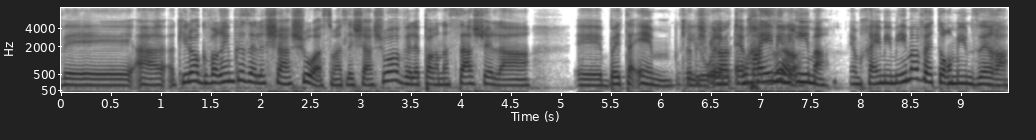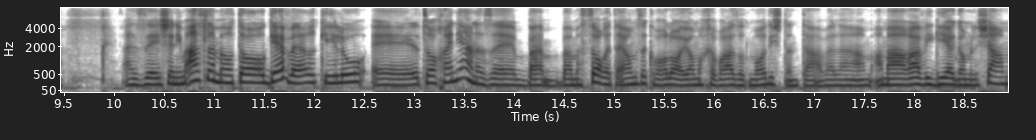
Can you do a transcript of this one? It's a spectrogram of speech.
וכאילו הגברים כזה לשעשוע, זאת אומרת, לשעשוע ולפרנסה של בית האם. כאילו, הם, הם חיים זרע. עם אימא. הם חיים עם אימא ותורמים זרע. אז uh, שנמאס לה מאותו גבר, כאילו, uh, לצורך העניין, אז uh, במסורת, היום זה כבר לא, היום החברה הזאת מאוד השתנתה, אבל המערב הגיע גם לשם.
